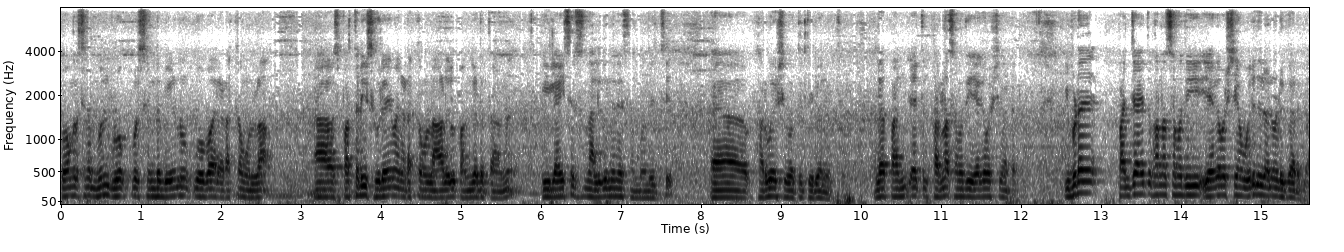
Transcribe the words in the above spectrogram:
കോൺഗ്രസിന്റെ മുൻ ബ്ലോക്ക് പ്രസിഡന്റ് വേണുഗോപാൽ അടക്കമുള്ള പത്തടി സുലൈമാൻ അടക്കമുള്ള ആളുകൾ പങ്കെടുത്താണ് ഈ ലൈസൻസ് നൽകുന്നതിനെ സംബന്ധിച്ച് സർവേഷ് യോഗത്തിൽ തീരുമാനമെടുത്തത് അല്ല പഞ്ചായത്ത് ഭരണസമിതി ഏകപക്ഷീയമായിട്ട് ഇവിടെ പഞ്ചായത്ത് ഭരണസമിതി ഏകപക്ഷീയം ഒരു തീരുമാനം എടുക്കാറില്ല.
